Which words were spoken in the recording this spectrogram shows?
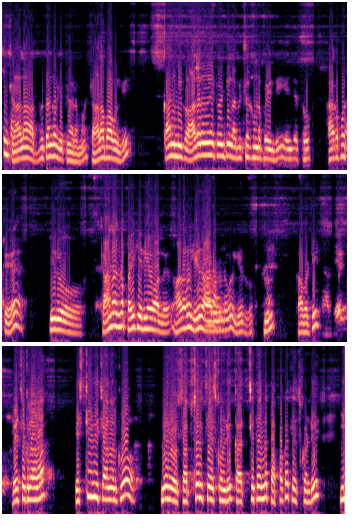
చింత చాలా అద్భుతంగా చెప్పినారమ్మా. చాలా బాగుంది. కానీ మీకు ఆదరణ అనేటువంటి లభించకుండా పోయింది ఏం చేస్తావు? కాకపోతే మీరు చాలా పైకి ఎదిగే వాళ్ళు ఆధారం లేదు ఆ రోజుల్లో కూడా లేదు? కాబట్టి ప్రేక్షకులారా ఎస్టీవీ ఛానల్కు మీరు సబ్స్క్రైబ్ చేసుకోండి ఖచ్చితంగా తప్పక చేసుకోండి. ఈ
